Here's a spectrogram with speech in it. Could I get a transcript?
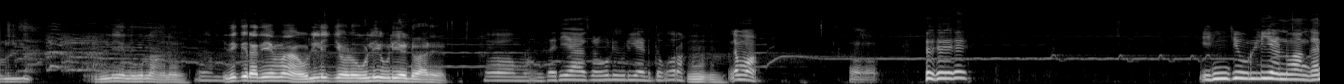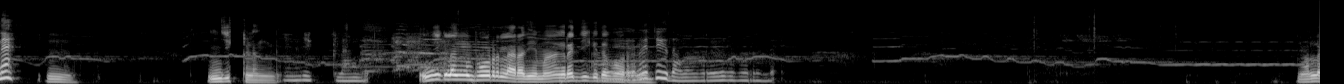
உள்ளி. உள்ளி என்ன சொல்லலாம்ண்ணே ஆமாம் இதுக்கு ரதியமா உள்ளிக்கு ஒரு உளி உளி எடுவாடு ஆமாம் தெரியாக்கள் ஊழி ஊழி எடுத்து போகிறோம் ம் ம். என்னம்மா? இஞ்சி உள்ளி எண்ணுவாங்கண்ணே. ம். இஞ்சி கிழங்கு இஞ்சி கிழங்கு இஞ்சி கிழங்கு போடுறல ரதியமா இறைச்சிக்கு தான் போடுறேன் இறைச்சிக்கு தான் அப்புறம் இதுக்கு போடுறது. நல்ல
